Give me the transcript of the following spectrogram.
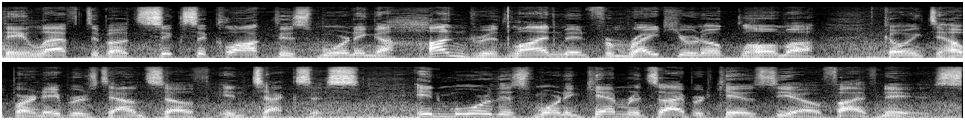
They left about six o'clock this morning. A hundred linemen from right here in Oklahoma going to help our neighbors down south in Texas. In Moore this morning, Cameron Seibert, KOCO 5 News.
